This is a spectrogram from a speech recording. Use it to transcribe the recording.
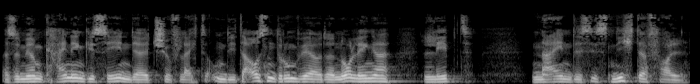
Also wir haben keinen gesehen, der jetzt schon vielleicht um die tausend rum wäre oder noch länger lebt. Nein, das ist nicht der Fall.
